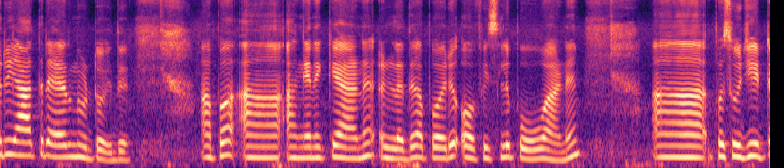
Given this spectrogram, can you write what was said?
ഒരു യാത്രയായിരുന്നു കേട്ടോ ഇത്. അപ്പോൾ അങ്ങനെയൊക്കെയാണ് ഉള്ളത്. അപ്പോൾ ഒരു ഓഫീസിൽ പോവുകയാണ് ഇപ്പോൾ സുജിയിട്ട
